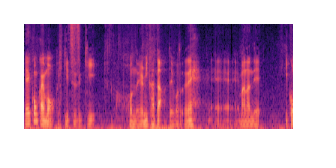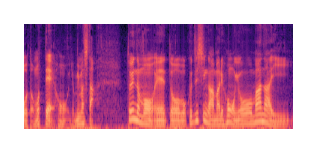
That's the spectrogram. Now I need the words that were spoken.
え今回も引き続き本の読み方ということでね、え学んでいこうと思って本を読みました。というのも、えーと僕自身があまり本を読まない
